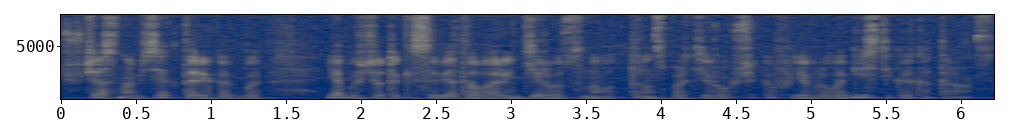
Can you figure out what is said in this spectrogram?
в частном секторе, как бы, я бы все-таки советовал ориентироваться на вот транспортировщиков Еврологистика и Экотранс.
